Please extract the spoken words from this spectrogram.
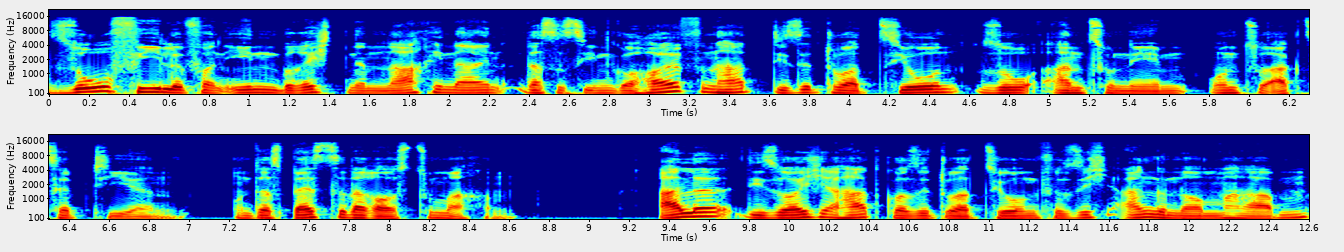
So viele von ihnen berichten im Nachhinein, dass es ihnen geholfen hat, die Situation so anzunehmen und zu akzeptieren und das Beste daraus zu machen. Alle, die solche Hardcore-Situationen für sich angenommen haben,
